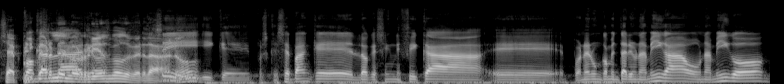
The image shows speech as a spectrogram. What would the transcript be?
sea, explicarle los riesgos de verdad, Sí, ¿no? y que, pues que sepan que lo que significa eh, poner un comentario a una amiga o un amigo,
